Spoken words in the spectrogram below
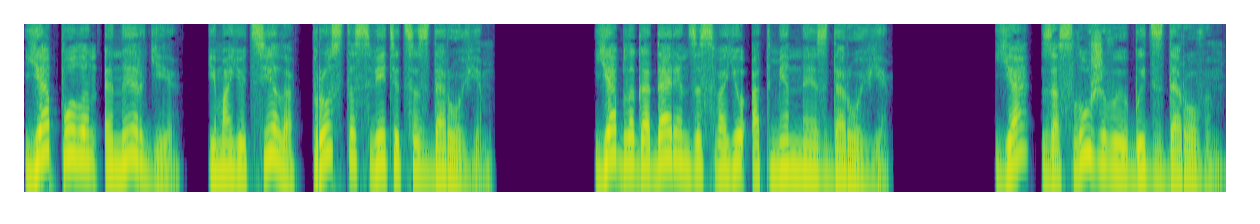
Я полон энергии, и мое тело просто светится здоровьем. Я благодарен за свое отменное здоровье. Я заслуживаю быть здоровым.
